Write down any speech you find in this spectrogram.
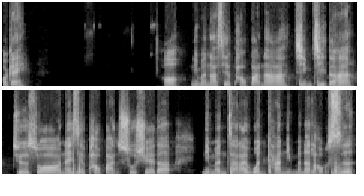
？OK。好，你们那些跑班啊，请记得啊，就是说那些跑班数学的，你们再来问看你们的老师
